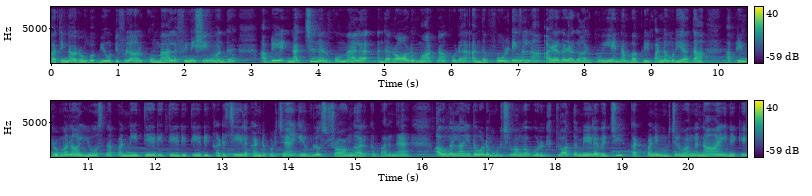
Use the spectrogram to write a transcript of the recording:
பார்த்தீங்கன்னா ரொம்ப பியூட்டிஃபுல்லாக இருக்கும். மேலே ஃபினிஷிங் வந்து அப்படியே நச்சுன்னு இருக்கும். மேலே அந்த ராடு மாட்டினா கூட அந்த ஃபோல்டிங் எல்லாம் அழகழகாக இருக்கும். ஏன் நம்ம அப்படி பண்ண முடியாதா? அப்படின்னு ரொம்ப நாள் யோசனை பண்ணி தேடி தேடி தேடி கடைசியில் கண்டுபிடிச்சேன். எவ்வளோ ஸ்ட்ராங்காக இருக்குது பாருங்கள் அவங்கெல்லாம் இதோட முடிச்சிருவாங்க. ஒரு கிளாத்தை மேலே வச்சு கட் பண்ணி முடிச்சிருவாங்க. நான் இன்றைக்கி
